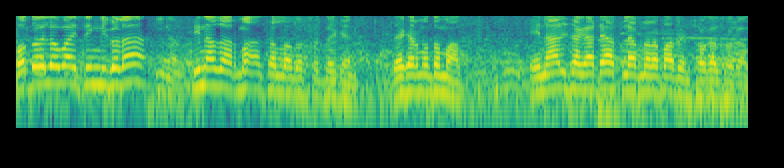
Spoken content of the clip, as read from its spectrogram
কত হইল ভাই চিংড়ি কটা? তিন হাজার। মাশাল্লাহ দর্শক দেখেন। দেখার মতো মাছ। এই নারিসা ঘাটে আসলে আপনারা পাবেন সকাল সকাল।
